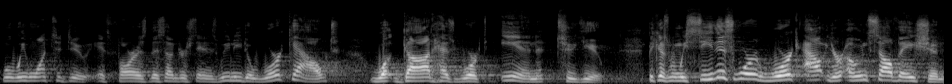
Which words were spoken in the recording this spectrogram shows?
what we want to do as far as this understanding is we need to work out what God has worked in to you. Because when we see this word work out your own salvation,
